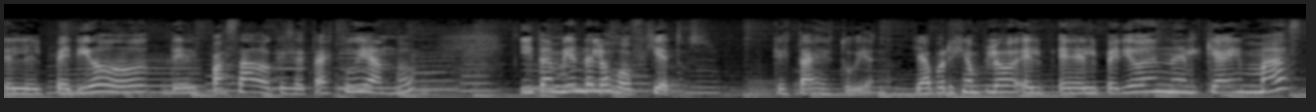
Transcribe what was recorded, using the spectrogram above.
el, el periodo del pasado que se está estudiando y también de los objetos que estás estudiando. Ya, por ejemplo, el, el periodo en el que hay más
